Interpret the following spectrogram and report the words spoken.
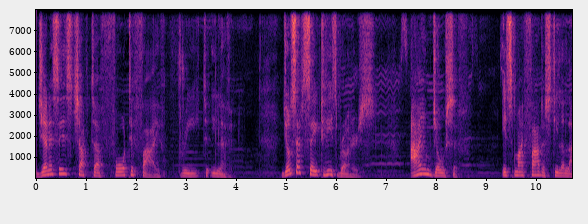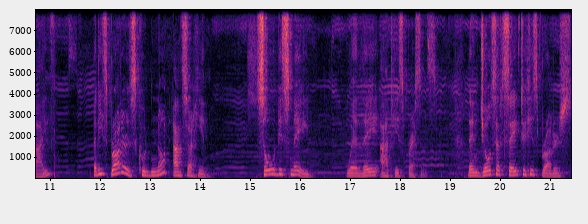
Genesis chapter 45, 3 to 11. Joseph said to his brothers, I am Joseph. Is my father still alive? But his brothers could not answer him. So dismayed were they at his presence. Then Joseph said to his brothers,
